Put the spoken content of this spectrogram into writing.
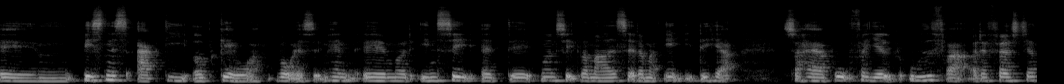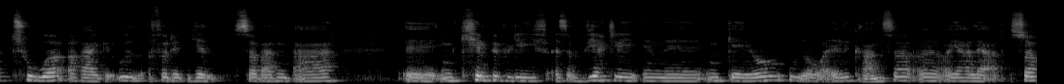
øh, businessagtige opgaver, hvor jeg simpelthen øh, måtte indse, at øh, uanset hvor meget jeg sætter mig ind i det her, så har jeg brug for hjælp udefra. Og da først jeg turde at række ud og få den hjælp, så var den bare øh, en kæmpe relief. Altså virkelig en, øh, en gave ud over alle grænser, øh, og jeg har lært så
